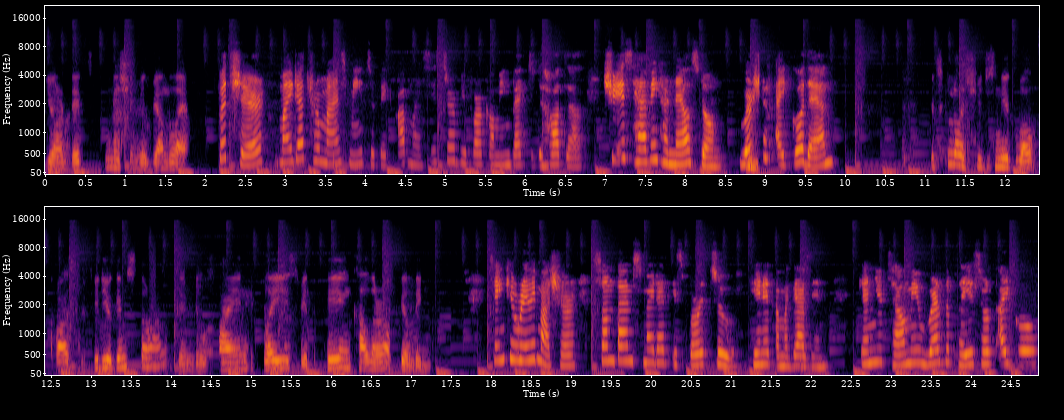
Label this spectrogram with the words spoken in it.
Your destination will be on the left. But sir, my dad reminds me to pick up my sister before coming back to the hotel. She is having her nails done. Where should I go then? It's close. You just need to walk across the video game store. Then you'll find the place with the pink color of building. Thank you really much, sir. Sometimes my dad is bored too. He need a magazine. Can you tell me where the place should I go?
